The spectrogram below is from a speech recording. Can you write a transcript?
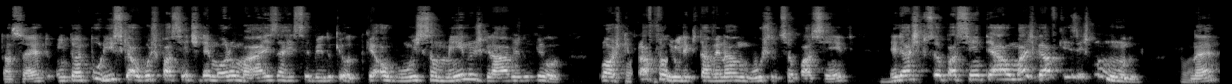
tá certo? Então é por isso que alguns pacientes demoram mais a receber do que outros, porque alguns são menos graves do que outros. Lógico que para a família que está vendo a angústia do seu paciente, ele acha que o seu paciente é o mais grave que existe no mundo, claro. né?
